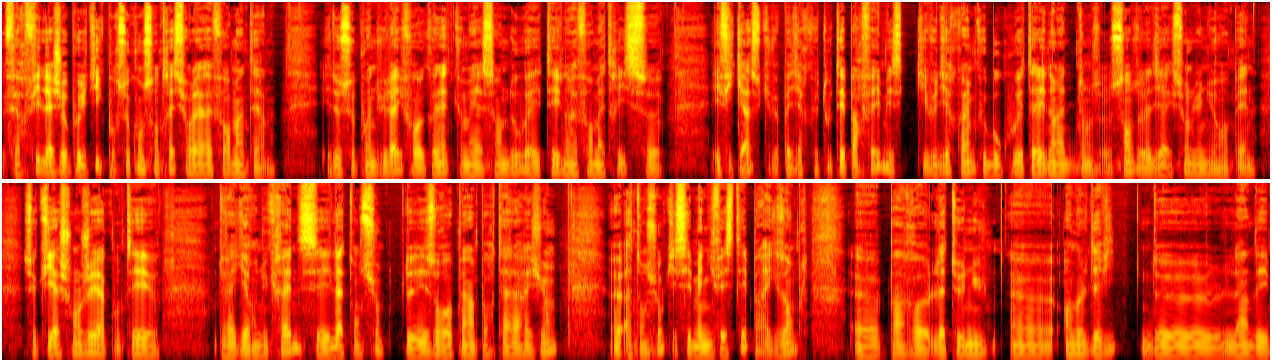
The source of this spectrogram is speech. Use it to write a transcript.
faire fi de la géopolitique pour se concentrer sur les réformes internes. Et de ce point de vue-là, il faut reconnaître que Maya Sandu a été une réformatrice efficace, ce qui ne veut pas dire que tout est parfait, mais ce qui veut dire quand même que beaucoup est allé dans le sens de la direction de l'Union européenne. Ce qui a changé à compter de la guerre en Ukraine, c'est l'attention des Européens portés à la région. Euh, attention qui s'est manifestée, par exemple, euh, par euh, la tenue en Moldavie de l'un des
